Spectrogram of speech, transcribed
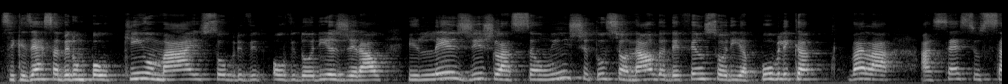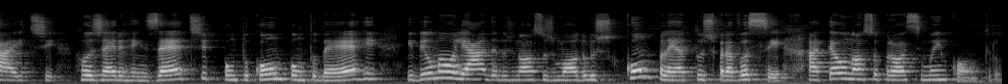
Se quiser saber um pouquinho mais sobre ouvidoria geral e legislação institucional da Defensoria Pública, vai lá, acesse o site rogeriorenzetti.com.br e dê uma olhada nos nossos módulos completos para você. Até o nosso próximo encontro.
